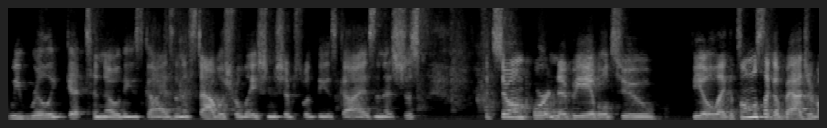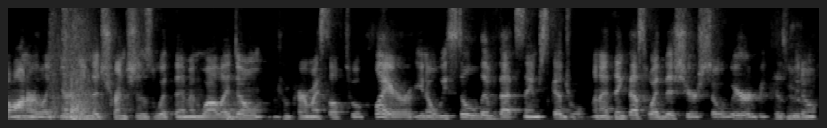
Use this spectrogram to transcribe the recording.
we really get to know these guys and establish relationships with these guys. And it's just, it's so important to be able to feel like it's almost like a badge of honor like you're in the trenches with them and while i don't compare myself to a player you know we still live that same schedule and i think that's why this year's so weird because we don't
